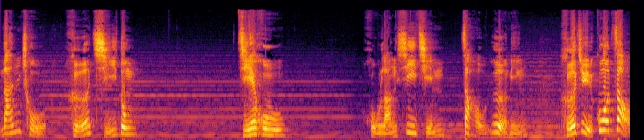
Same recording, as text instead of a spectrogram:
南楚和齐东。嗟乎！虎狼西秦，造恶名，何惧聒噪？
